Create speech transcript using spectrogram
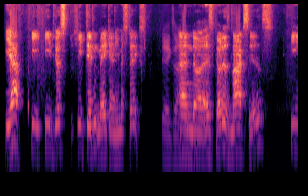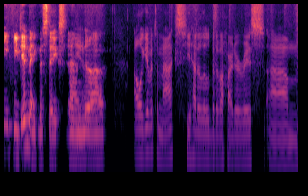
yeah he, he just he didn't make any mistakes. yeah, exactly. And uh, as good as Max is, he he did make mistakes. And uh, I will give it to Max. He had a little bit of a harder race. Um,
